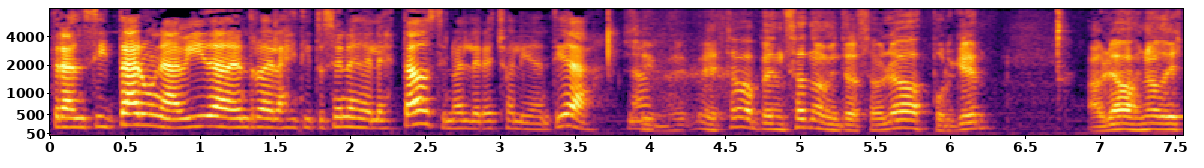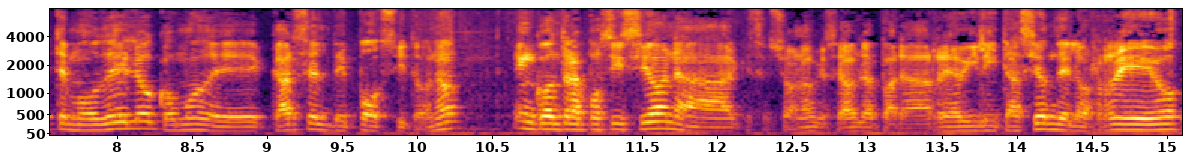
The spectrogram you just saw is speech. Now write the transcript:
transitar una vida dentro de las instituciones del Estado, sino el derecho a la identidad. Sí, me estaba pensando mientras hablabas, porque hablabas ¿no? de este modelo como de cárcel depósito, ¿no? en contraposición a, qué sé yo, ¿no? Que se habla para rehabilitación de los reos,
